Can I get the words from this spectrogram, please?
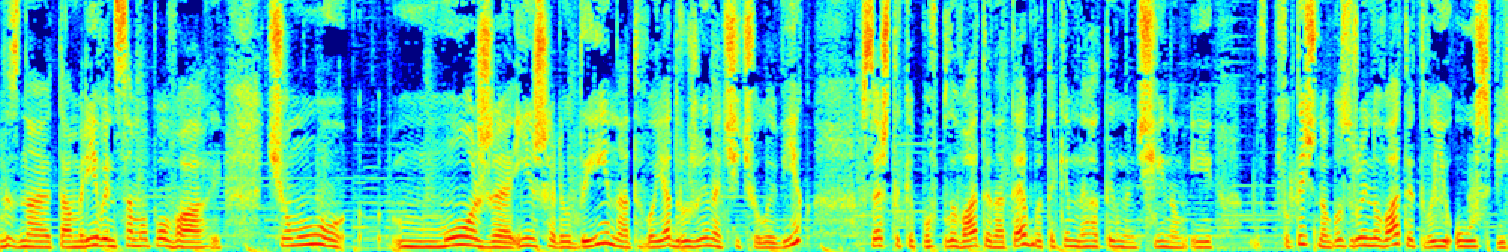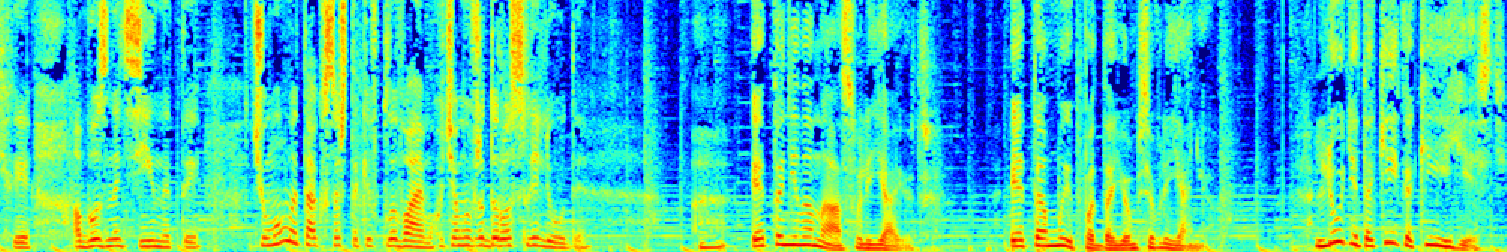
не знаю, там рівень самоповаги. Чому? Може інша людина, твоя дружина чи чоловік, все ж таки повпливати на тебе таким негативним чином і фактично або зруйнувати твої успіхи, або знецінити. Чому ми так все ж таки впливаємо? Хоча ми вже дорослі люди? Это не на нас влияют. Это мы поддаемся влиянию. Люди такие, какие есть.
